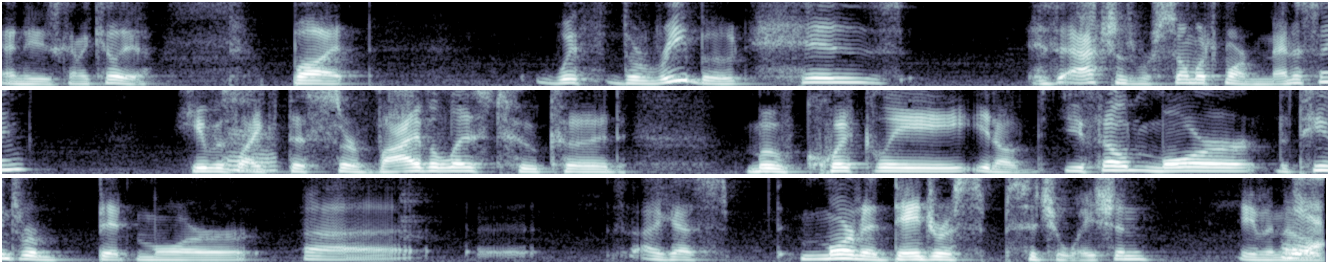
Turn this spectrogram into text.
and he's going to kill you. But with the reboot, his his actions were so much more menacing. He was mm-hmm. like this survivalist who could move quickly. You know, you felt more. The teens were a bit more, uh, I guess, more in a dangerous situation, even though yeah.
